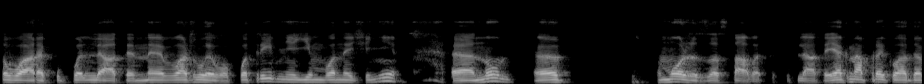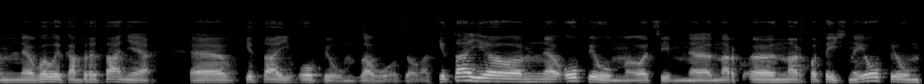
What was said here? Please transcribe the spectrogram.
товари купляти. Неважливо, потрібні їм вони чи ні. Е, ну, е, може заставити купляти. Як, наприклад, Велика Британія е, в Китай опіум завозила. Китай е, опіум, оці е, нарк- е, наркотичний опіум.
